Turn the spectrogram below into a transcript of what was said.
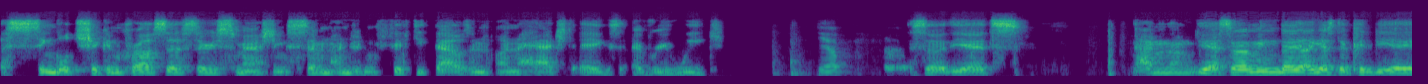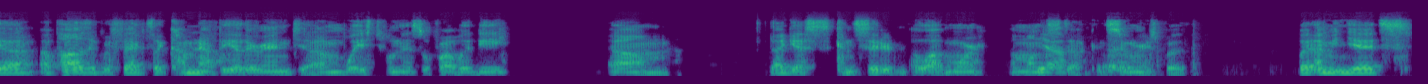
A single chicken processor is smashing 750,000 unhatched eggs every week. yep So yeah, it's I don't know. Yeah, so I mean, I guess there could be a uh, a positive effect like coming out the other end. Um, wastefulness will probably be, um, I guess, considered a lot more amongst Yeah. uh, consumers. But, but I mean, yeah, it's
